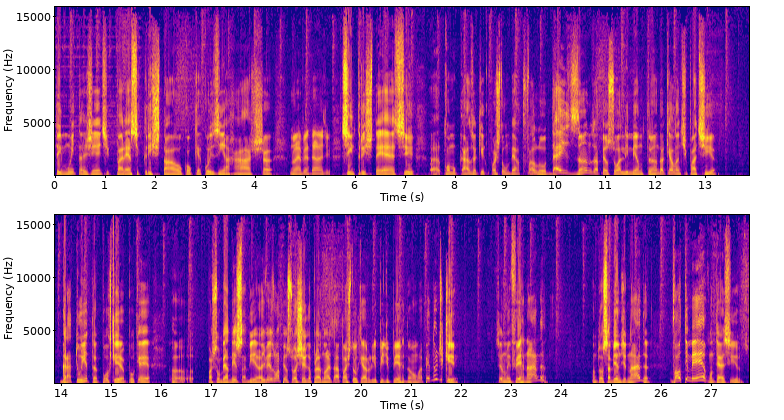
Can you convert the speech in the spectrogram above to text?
Tem muita gente que parece cristal, qualquer coisinha racha, não é verdade? Se entristece. Ah, como o caso aqui que o pastor Humberto falou: dez anos a pessoa alimentando aquela antipatia. gratuita. Por quê? Porque uh, pastor Humberto nem sabia. Às vezes uma pessoa chega para nós, ah, pastor, quero lhe pedir perdão. Mas perdão de quê? Você não me fez nada? Não estou sabendo de nada? Volta e meia acontece isso.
